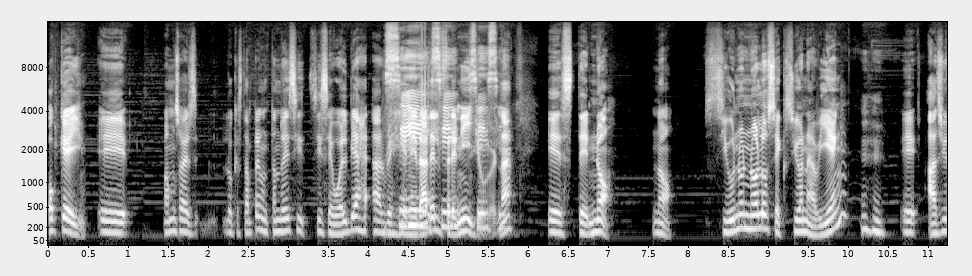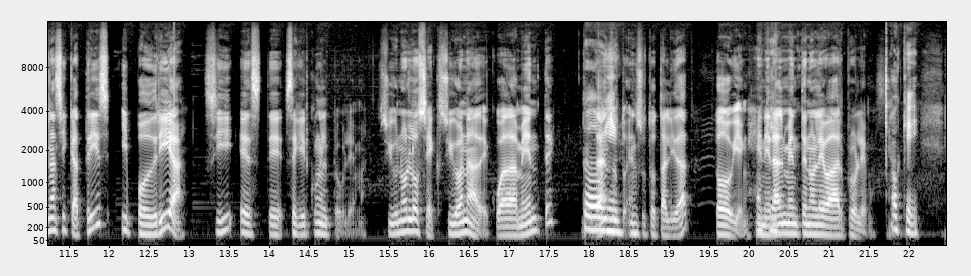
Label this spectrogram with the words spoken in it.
Ok, eh, vamos a ver, lo que están preguntando es si, se vuelve a, regenerar el frenillo, ¿verdad? Este, no, no. Si uno no lo secciona bien, eh, hace una cicatriz y podría, sí, este, seguir con el problema. Si uno lo secciona adecuadamente, en, su, totalidad, todo bien. Generalmente no le va a dar problemas. Ok.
